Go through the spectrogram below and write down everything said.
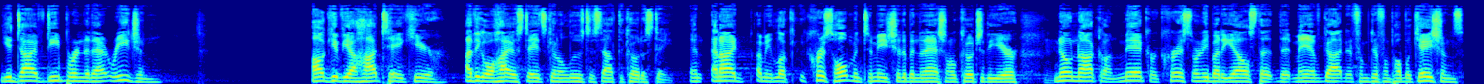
you dive deeper into that region. I'll give you a hot take here. I think Ohio State's going to lose to South Dakota State, and and I I mean look, Chris Holtmann to me should have been the national coach of the year. No knock on Mick or Chris or anybody else that that may have gotten it from different publications.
